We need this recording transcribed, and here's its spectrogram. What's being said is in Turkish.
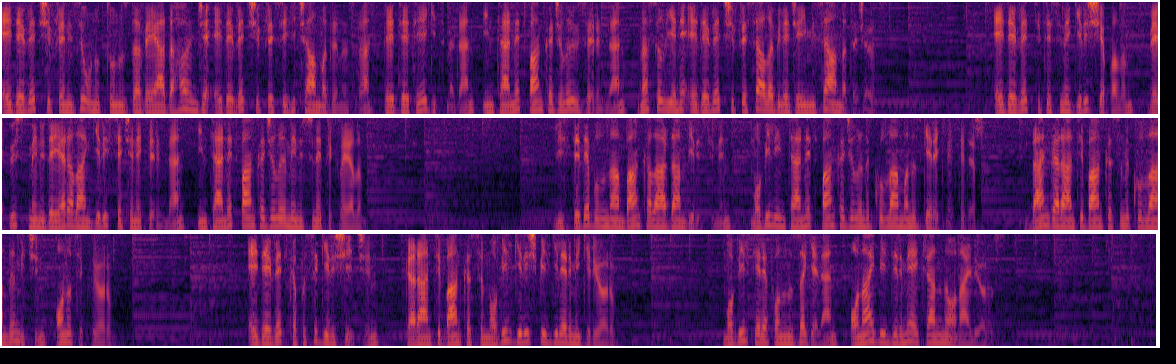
E-Devlet şifrenizi unuttuğunuzda veya daha önce E-Devlet şifresi hiç almadığınızda, PTT'ye gitmeden, internet bankacılığı üzerinden nasıl yeni E-Devlet şifresi alabileceğimizi anlatacağız. E-Devlet sitesine giriş yapalım ve üst menüde yer alan giriş seçeneklerinden internet bankacılığı menüsüne tıklayalım. Listede bulunan bankalardan birisinin mobil internet bankacılığını kullanmanız gerekmektedir. Ben Garanti Bankası'nı kullandığım için onu tıklıyorum. E-Devlet kapısı girişi için Garanti Bankası mobil giriş bilgilerimi giriyorum. Mobil telefonunuza gelen onay bildirimi ekranını onaylıyoruz.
